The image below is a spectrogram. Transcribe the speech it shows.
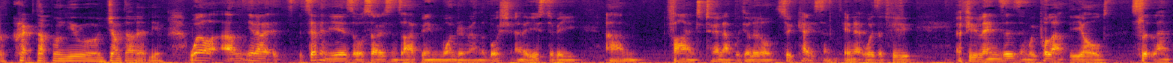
of crept up on you or jumped out at you? Well, um, you know, it's, it's, seven years or so since I've been wandering around the bush, and it used to be um, fine to turn up with your little suitcase, and in it was a few a few lenses, and we pull out the old slit lamp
